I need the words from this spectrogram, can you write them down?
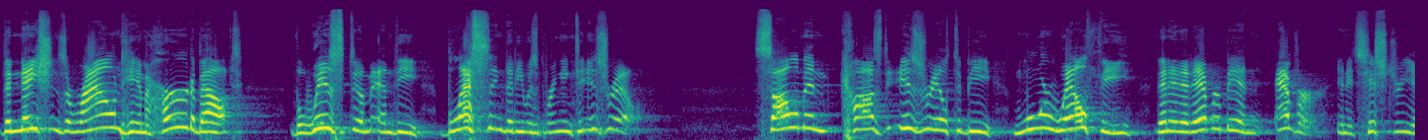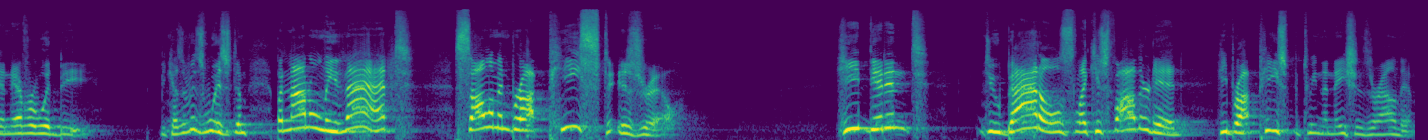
the nations around him heard about the wisdom and the blessing that he was bringing to Israel. Solomon caused Israel to be more wealthy than it had ever been, ever in its history and ever would be because of his wisdom. But not only that, Solomon brought peace to Israel. He didn't do battles like his father did, he brought peace between the nations around him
